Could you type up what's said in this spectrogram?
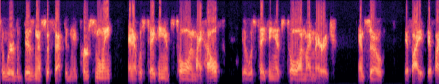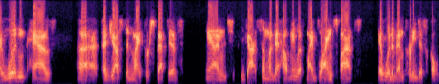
to where the business affected me personally and it was taking its toll on my health. It was taking its toll on my marriage. And so if I, if I wouldn't have uh, adjusted my perspective and got someone to help me with my blind spots, it would have been pretty difficult.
